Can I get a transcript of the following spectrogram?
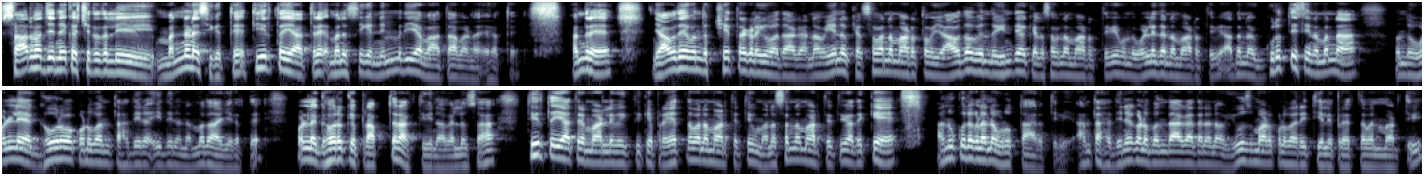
ಸಾರ್ವಜನಿಕ ಕ್ಷೇತ್ರದಲ್ಲಿ ಮನ್ನಣೆ ಸಿಗುತ್ತೆ, ತೀರ್ಥಯಾತ್ರೆ ಮನಸ್ಸಿಗೆ ನೆಮ್ಮದಿಯ ವಾತಾವರಣ ಇರುತ್ತೆ. ಅಂದರೆ ಯಾವುದೇ ಒಂದು ಕ್ಷೇತ್ರಗಳಿಗೆ ಹೋದಾಗ ನಾವು ಏನು ಕೆಲಸವನ್ನು ಮಾಡುತ್ತೋ ಯಾವುದೋ ಒಂದು ಹಿಂದೆ ಕೆಲಸವನ್ನು ಮಾಡುತ್ತೀವಿ, ಒಂದು ಒಳ್ಳೆಯದನ್ನು ಮಾಡುತ್ತೀವಿ, ಅದನ್ನು ಗುರುತಿಸಿ ನಮ್ಮನ್ನು ಒಂದು ಒಳ್ಳೆಯ ಗೌರವ ಕೊಡುವಂತಹ ದಿನ ಈ ದಿನ ನಮ್ಮದಾಗಿರುತ್ತೆ. ಒಳ್ಳೆಯ ಗೌರವಕ್ಕೆ ಪ್ರಾಪ್ತರಾಗ್ತೀವಿ ನಾವೆಲ್ಲೂ ಸಹ. ತೀರ್ಥಯಾತ್ರೆ ಮಾಡಲಿಕ್ಕೆ ಪ್ರಯತ್ನವನ್ನು ಮಾಡ್ತಿರ್ತೀವಿ, ಮನಸ್ಸನ್ನು ಮಾಡ್ತಿರ್ತೀವಿ, ಅದಕ್ಕೆ ಅನುಕೂಲಗಳನ್ನು ಹುಡುಕ್ತಾ ಇರ್ತೀವಿ. ಅಂತಹ ದಿನಗಳು ಬಂದಾಗ ಅದನ್ನು ನಾವು ಯೂಸ್ ಮಾಡಿಕೊಳ್ಳುವ ರೀತಿಯಲ್ಲಿ ಪ್ರಯತ್ನವನ್ನು ಮಾಡ್ತೀವಿ.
